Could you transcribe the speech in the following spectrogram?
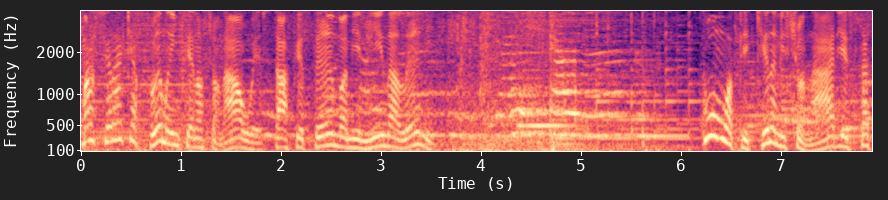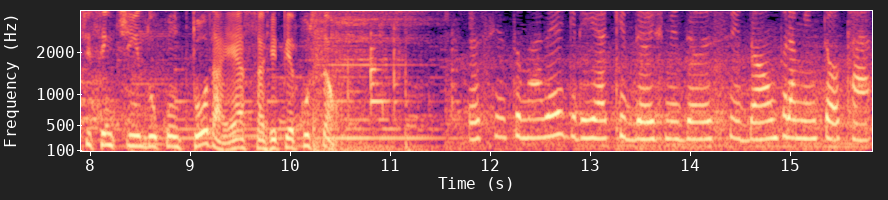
Mas será que a fama internacional está afetando a menina Alane? Como a pequena missionária está se sentindo com toda essa repercussão? Eu sinto uma alegria que Deus me deu esse dom para mim tocar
